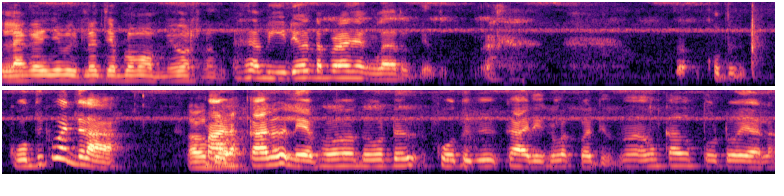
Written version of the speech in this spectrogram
എല്ലാം കഴിഞ്ഞ് വീട്ടിലെത്തിയപ്പോൾ മമ്മി പറഞ്ഞത്. വീഡിയോ കണ്ടപ്പോഴാണ് ഞങ്ങൾ അറിഞ്ഞത്. കൊതുക് കൊതുക് പറ്റടാ മഴക്കാലമല്ലേ അപ്പൊ അതുകൊണ്ട് കൊതുക് കാര്യങ്ങളൊക്കെ പറ്റും നമുക്ക് അകത്തോട്ട് പോയാലോ.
